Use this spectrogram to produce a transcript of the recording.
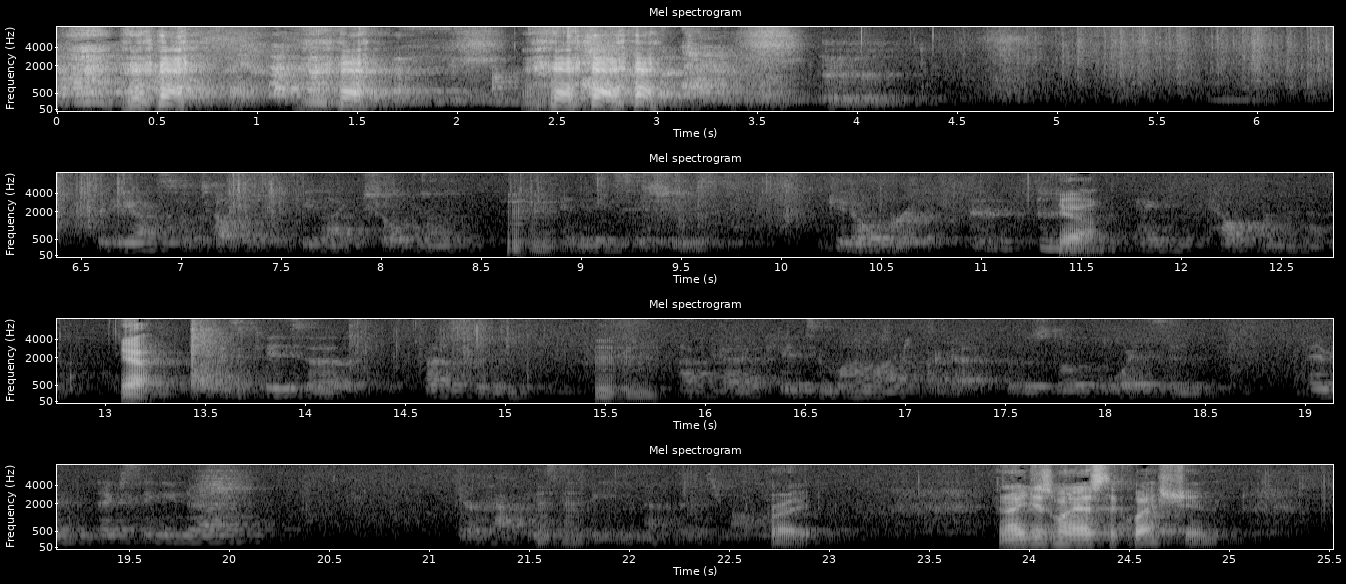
But he also tells us to be like children in these issues. Get over it Yeah, and help one another. yeah, As kids, uh, fuss and I've got kids in my life, I got those little boys and then next thing you know, they're happy as can be, nothing's wrong. right. And I just want to ask the question.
